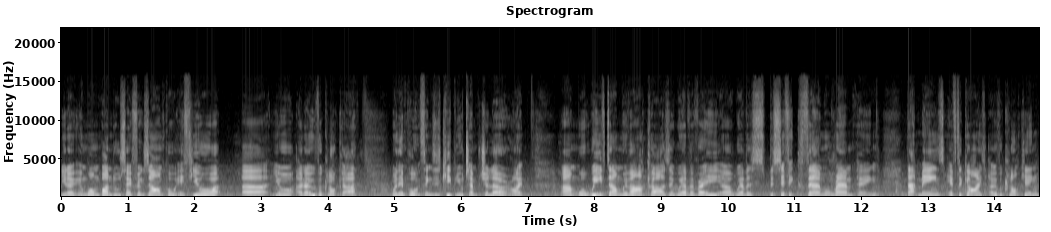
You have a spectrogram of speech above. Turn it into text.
you know, in one bundle. So for example, if you're uh, you're an overclocker, one of the important things is keeping your temperature lower, right? Um, what we've done with our cards is we have a very uh, we have a specific thermal ramping. That means if the guy's overclocking,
